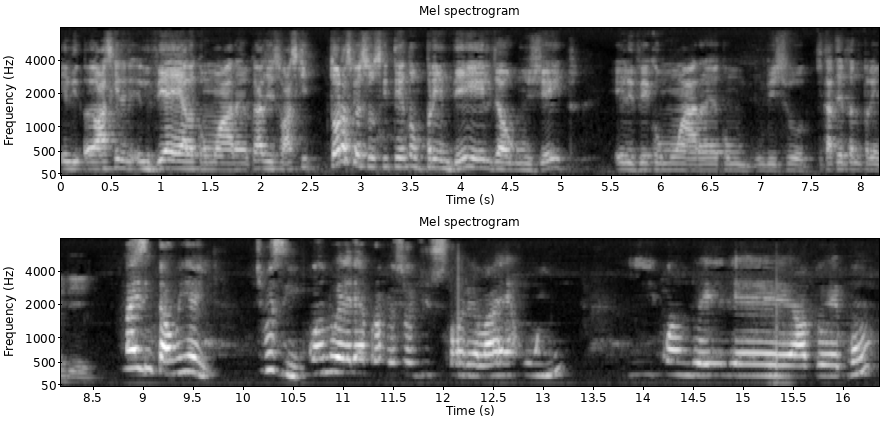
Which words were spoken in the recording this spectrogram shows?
ele, eu acho que ele, ele vê ela como uma aranha por causa disso. Eu acho que todas as pessoas que tentam prender ele de algum jeito, ele vê como uma aranha, como um bicho que tá tentando prender ele. Mas então, e aí? Tipo assim, quando ele é professor de história lá é ruim. E quando ele é ator é bom.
